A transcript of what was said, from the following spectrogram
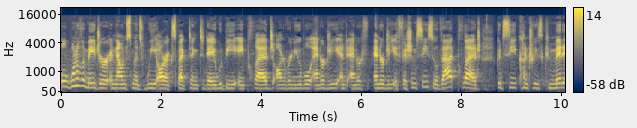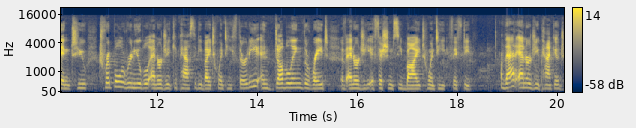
Well, one of the major announcements we are expecting today would be a pledge on renewable energy and ener energy efficiency. So that pledge could see countries committing to triple renewable energy capacity by 2030 and doubling the rate of energy efficiency by 2050. That energy package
